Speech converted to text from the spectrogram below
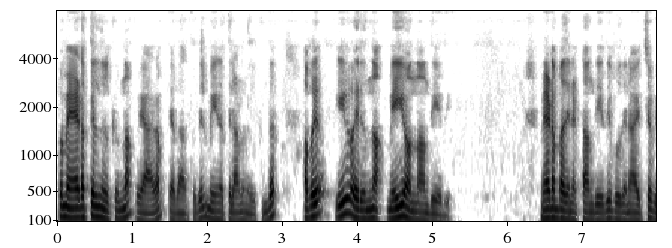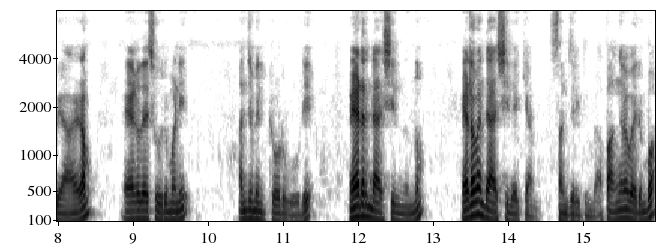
ഇപ്പോൾ മേടത്തിൽ നിൽക്കുന്ന വ്യാഴം യഥാർത്ഥത്തിൽ മീനത്തിലാണ് നിൽക്കുന്നത്. അപ്പോൾ ഈ വരുന്ന മെയ് ഒന്നാം തീയതി മേടം പതിനെട്ടാം തീയതി ബുധനാഴ്ച വ്യാഴം ഏകദേശം ഒരു മണി അഞ്ച് മിനിറ്റോട് കൂടി മേടൻ രാശിയിൽ നിന്നും ഇടവൻ രാശിയിലേക്കാണ് സഞ്ചരിക്കുന്നത്. അപ്പോൾ അങ്ങനെ വരുമ്പോൾ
